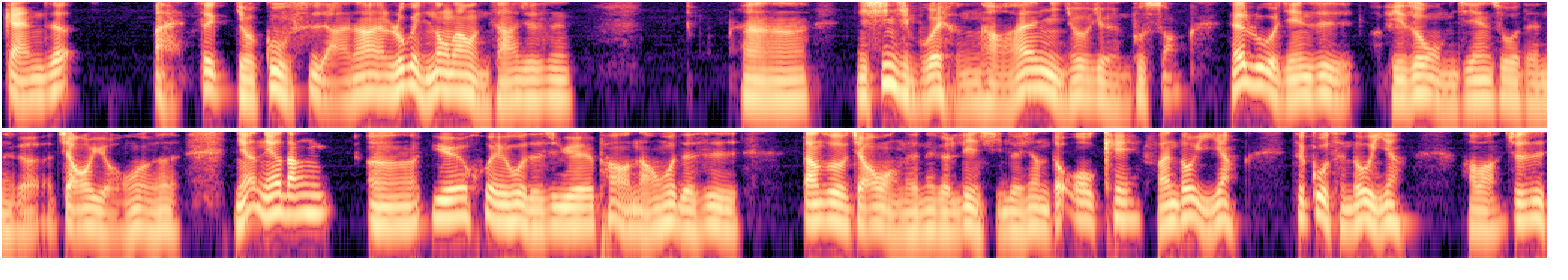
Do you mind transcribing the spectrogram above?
感觉，哎，这有故事啊。那如果你弄到很差，就是，嗯、你心情不会很好，那你就会觉得很不爽。那如果今天是，比如说我们今天说的那个交友，或者你要你要当呃约会或者是约炮，然后或者是当做交往的那个练习对象都 OK，反正都一样。这过程都一样，好吧？就是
